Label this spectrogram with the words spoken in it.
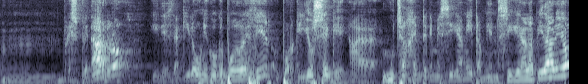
mm, respetarlo. Y desde aquí lo único que puedo decir, porque yo sé que mucha gente que me sigue a mí también sigue a Lapidario,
